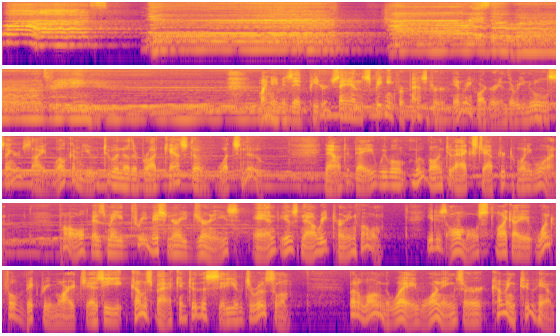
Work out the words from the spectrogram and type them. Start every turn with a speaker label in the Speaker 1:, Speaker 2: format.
Speaker 1: What's new? How is the world treating you?
Speaker 2: My name is Ed Peters, and speaking for Pastor Henry Harder in the Renewal Singers, I welcome you to another broadcast of What's New. Now, today we will move on to Acts chapter 21. Paul has made three missionary journeys and is now returning home. It is almost like a wonderful victory march as he comes back into the city of Jerusalem. But along the way, warnings are coming to him.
